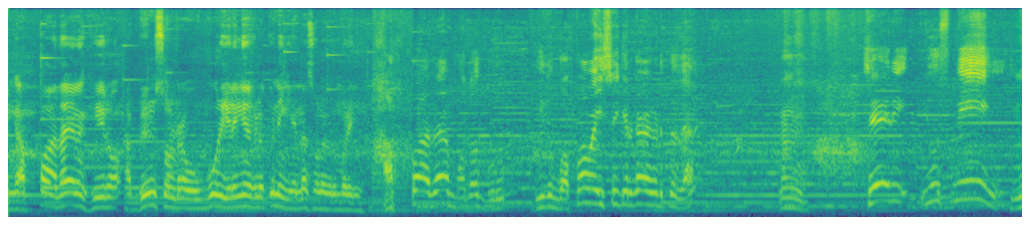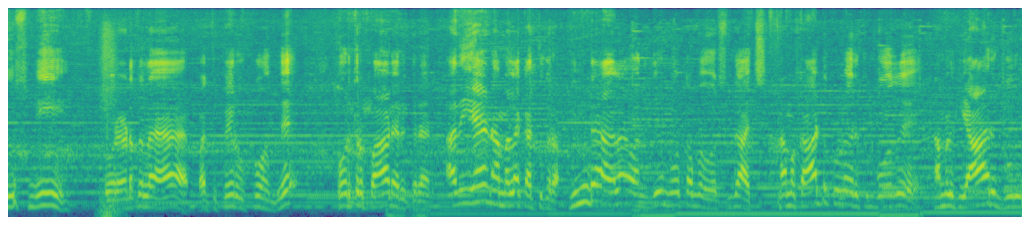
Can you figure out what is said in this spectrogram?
எங்க அப்பா தான் எனக்கு ஹீரோ அப்படின்னு சொல்ற ஒவ்வொரு இளைஞர்களுக்கும் நீங்க என்ன சொல்ல விரும்புறீங்க? அப்பா தான் முத குரு. இது உங்க அப்பா வயசு வைக்கிறதுக்காக எடுத்ததா? ம். சரி யூஸ் மீ யூஸ் மீ ஒரு இடத்துல பத்து பேர் உட்காந்து ஒருத்தர் பாட இருக்கிறார். அது ஏன் நம்ம எல்லாம் கத்துக்கிறோம்? இந்த அதெல்லாம் வந்து நூத்தம்பது வருஷம் ஆச்சு. நம்ம காட்டுக்குள்ள இருக்கும்போது நம்மளுக்கு யாரு குரு?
